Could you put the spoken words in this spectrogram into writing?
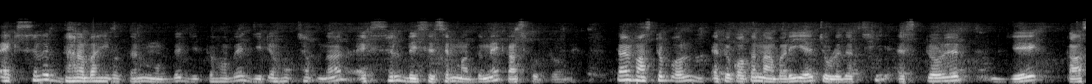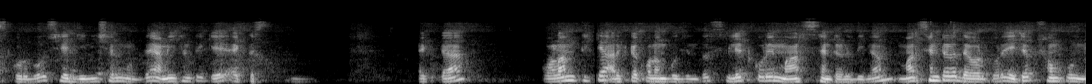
এক্সেলের ধারাবাহিকতার মধ্যে যেতে হবে, যেটা হচ্ছে আপনার এক্সেল বেসিসের মাধ্যমে কাজ করতে হবে। আমি ফার্স্ট অফ অল এত কথা না বাড়িয়ে চলে যাচ্ছি। স্টোরের যে কাজ করব, সে জিনিসের মধ্যে আমি এখান থেকে একটা একটা কলাম থেকে আরেকটা কলাম পর্যন্ত সিলেক্ট করে মার্চ সেন্টারে দিলাম। মার্চ সেন্টারে দেওয়ার পরে এটা সম্পূর্ণ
